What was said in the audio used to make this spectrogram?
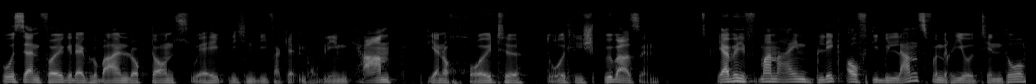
wo es ja infolge der globalen Lockdowns zu erheblichen Lieferkettenproblemen kam, die ja noch heute deutlich spürbar sind. Ja, wirft man einen Blick auf die Bilanz von Rio Tinto,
